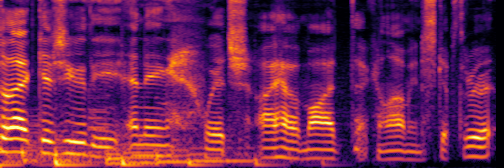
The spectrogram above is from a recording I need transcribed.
so that gives you the ending, which I have a mod that can allow me to skip through it.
